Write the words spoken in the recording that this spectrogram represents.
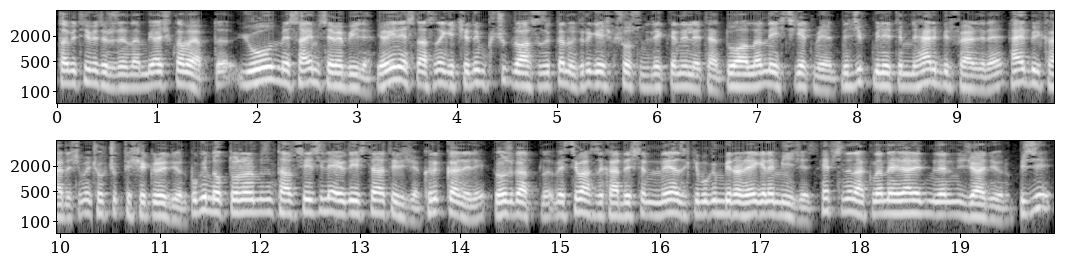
tabi Twitter üzerinden bir açıklama yaptı. Yoğun mesaim sebebiyle yayın esnasında geçirdiğim küçük rahatsızlıktan ötürü geçmiş olsun dileklerini ileten, dualarını eksik etmeyen Necip milletimin her bir ferdine, her bir kardeşime çok çok teşekkür ediyorum. Bugün doktorlarımızın tavsiyesiyle evde istirahat edeceğim. Kırıkkaleli, Yozgatlı ve Sivaslı kardeşlerim ne yazık ki bugün bir araya gelemeyeceğiz. Hepsinden haklarını helal etmelerini rica ediyorum. Bizi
